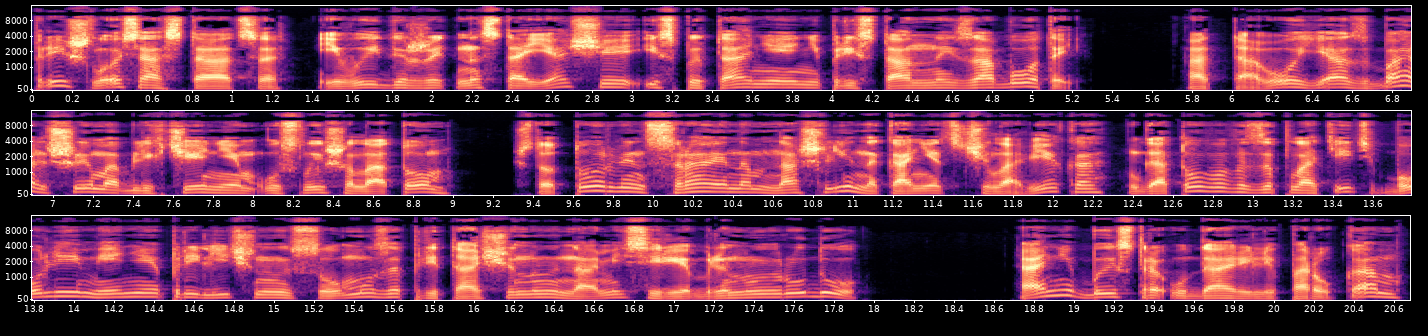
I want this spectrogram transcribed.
Пришлось остаться и выдержать настоящее испытание непрестанной заботой. Оттого я с большим облегчением услышал о том, что Торвин с Райаном нашли наконец человека, готового заплатить более-менее приличную сумму за притащенную нами серебряную руду. Они быстро ударили по рукам,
